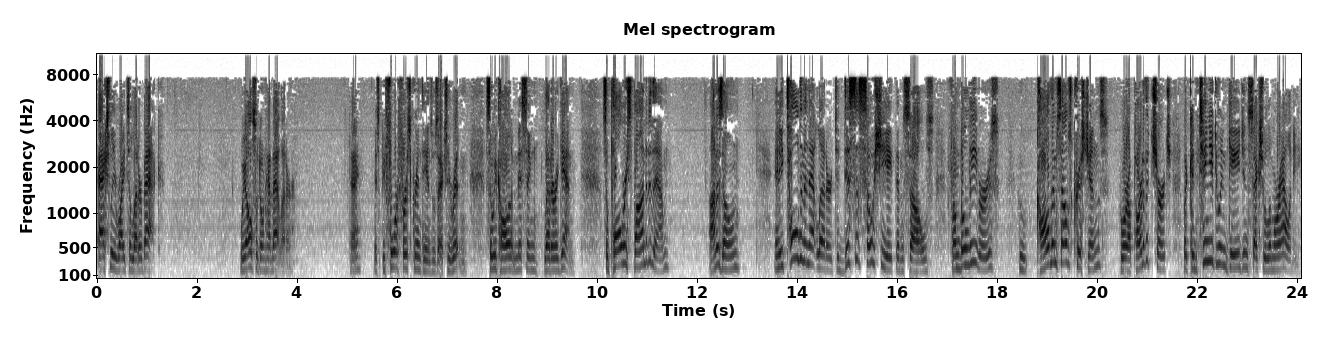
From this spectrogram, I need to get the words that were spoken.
actually writes a letter back. We also don't have that letter. Okay? It's before 1 Corinthians was actually written. So we call it a missing letter again. So Paul responded to them on his own, and he told them in that letter to disassociate themselves from believers who call themselves Christians, who are a part of the church, but continue to engage in sexual immorality.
